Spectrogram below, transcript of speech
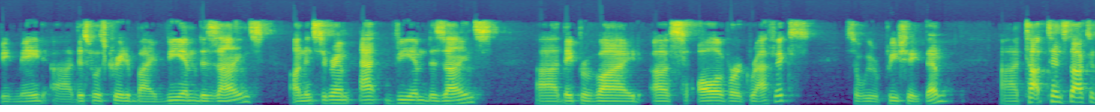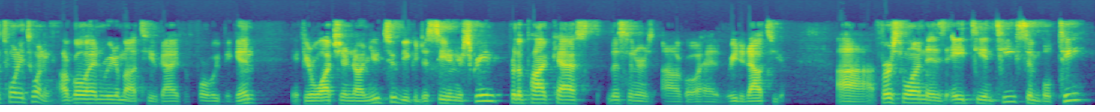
been made. Uh, this was created by VM Designs on Instagram at VM Designs. Uh, they provide us all of our graphics, so we appreciate them. Uh, top 10 stocks of 2020. I'll go ahead and read them out to you guys before we begin. If you're watching it on YouTube, you could just see it on your screen. For the podcast listeners, I'll go ahead and read it out to you. Uh, first one is AT&T, symbol T.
